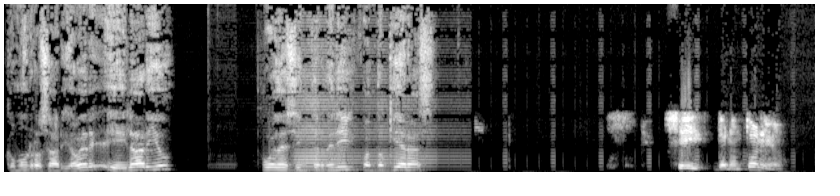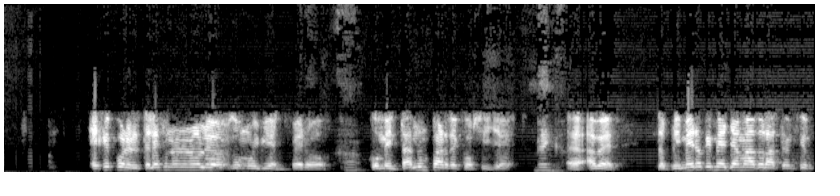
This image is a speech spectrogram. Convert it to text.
como un rosario. A ver, Hilario, Puedes intervenir cuando quieras. Sí, don Antonio. Es que por el teléfono no le oigo muy bien, pero ah. comentarle un par de cosillas. Venga. Eh, a ver, lo primero que me ha llamado la atención,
